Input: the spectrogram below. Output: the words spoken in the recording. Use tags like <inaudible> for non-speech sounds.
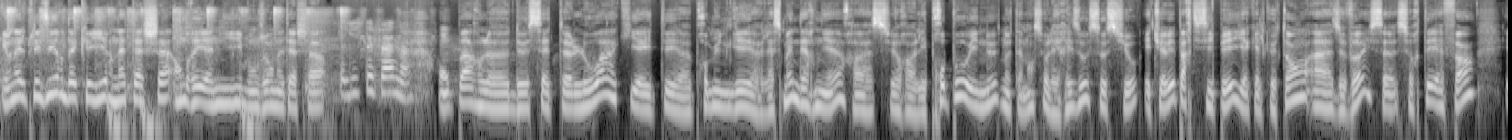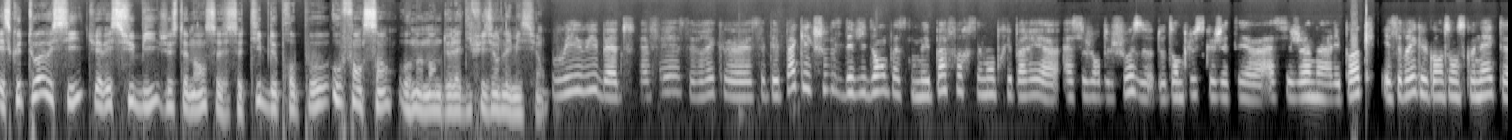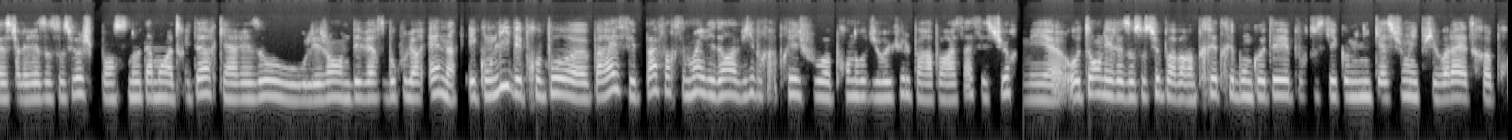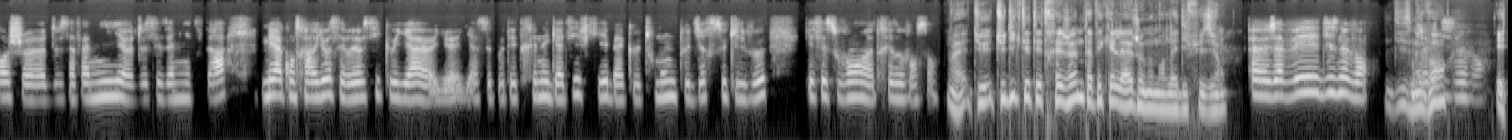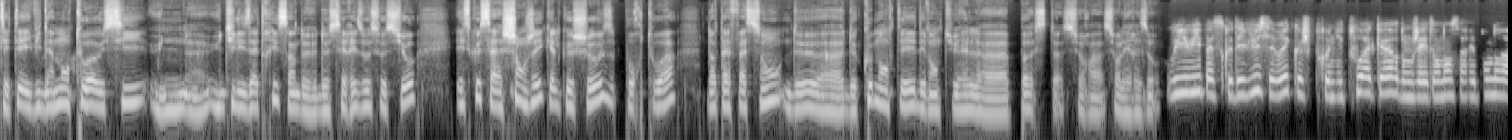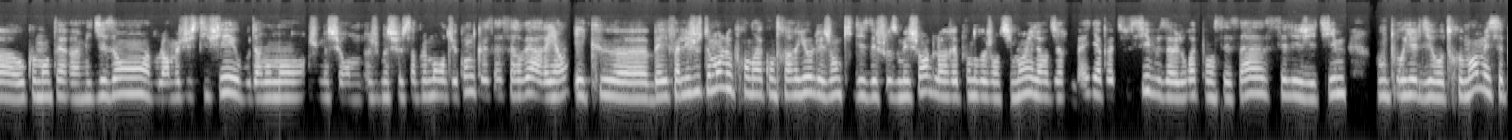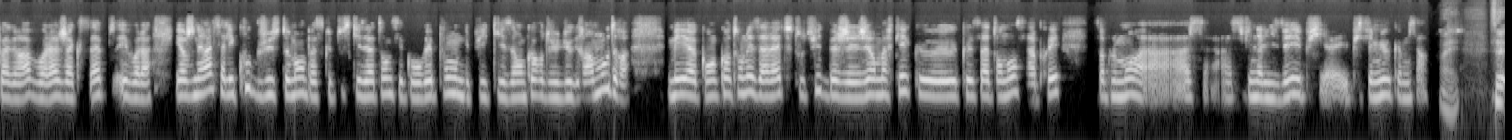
Et on a le plaisir d'accueillir Natacha Andréani. Bonjour Natacha. Salut Stéphane. On parle de cette loi qui a été euh, promulguée euh, la semaine dernière euh, sur les propos haineux, notamment sur les réseaux sociaux. Et tu avais participé il y a quelque temps à The Voice sur TF1. Est-ce que toi aussi, tu avais subi justement ce, ce type de propos offensants au moment de la diffusion de l'émission? Oui, oui, bah, tout à fait. C'est vrai que c'était pas quelque chose d'évident parce qu'on n'est pas forcément préparé à, à, ce genre de choses, d'autant plus que j'étais assez jeune à l'époque. Et c'est vrai que quand on se connaît euh, sur les réseaux sociaux. Je pense notamment à Twitter, qui est un réseau où les gens déversent beaucoup leur haine et qu'on lit des propos euh, pareils. C'est pas forcément évident à vivre. Après, il faut prendre du recul par rapport à ça, c'est sûr. Mais euh, autant les réseaux sociaux peuvent avoir un très très bon côté pour tout ce qui est communication et puis voilà être proche de sa famille, de ses amis, etc. Mais à contrario, c'est vrai aussi qu'il y a il y a ce côté très négatif qui est bah, que tout le monde peut dire ce qu'il veut et c'est souvent très offensant. Ouais, tu, tu dis que tu étais très jeune. T'avais quel âge au moment de la diffusion? Euh, J'avais 19 ans. 19 ans. 19 ans. Et tu étais évidemment toi aussi une euh, utilisatrice hein, de, de, ces réseaux sociaux. Est-ce que ça a changé quelque chose pour toi dans ta façon de, euh, de commenter d'éventuels euh, posts sur, euh, sur les réseaux? Oui, oui, parce qu'au début, c'est vrai que je prenais tout à cœur, donc j'avais tendance à répondre à, aux commentaires à médisants, à vouloir me justifier. Et au bout d'un moment, je me, suis, je me suis simplement rendu compte que ça servait à rien et que bah, il fallait justement le prendre à contrario, les gens qui disent des choses méchantes, leur répondre gentiment et leur dire, bah, il n'y a pas de souci, vous avez le droit de penser ça, c'est légitime. Vous pourriez le dire autrement, mais c'est pas grave. Voilà, j'accepte et voilà. Et en général, ça les coupe justement parce que tout ce qu'ils attendent, c'est qu'on réponde et puis qu'ils aient encore du, du grain à moudre. Mais euh, quand, quand on les arrête tout de suite, ben, j'ai remarqué que, que ça a tendance après simplement à, à, à se finaliser et puis, euh, et puis c'est mieux comme ça. Ouais.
